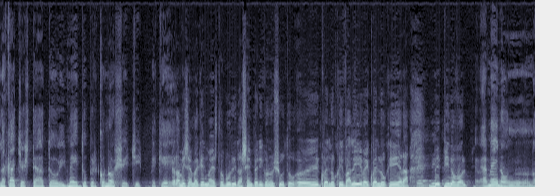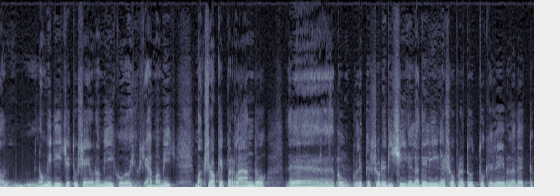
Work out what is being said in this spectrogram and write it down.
La caccia è stato il mezzo per conoscerci. Perché... Però mi sembra che il maestro Burri l'ha sempre riconosciuto, eh, quello che valeva e quello che era Beppino Volpi. A me non, non, non, mi dice tu sei un amico, io siamo amici, ma so che parlando eh, con le persone vicine, l'Adelina soprattutto, che lei me l'ha detto,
